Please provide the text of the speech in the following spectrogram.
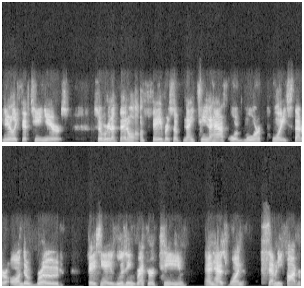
nearly 15 years. So we're going to bet on favorites of 19 and a half or more points that are on the road facing a losing record team and has won 75%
